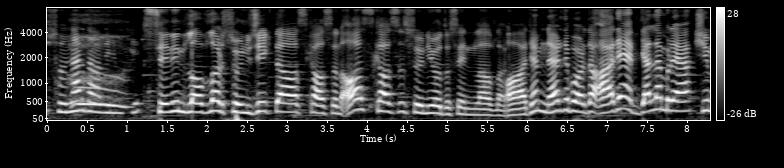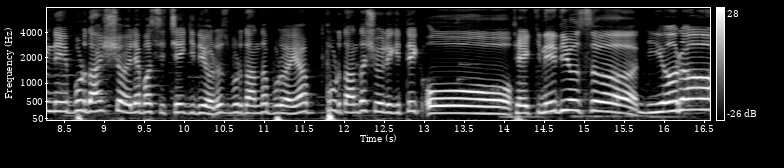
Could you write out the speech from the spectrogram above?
söner daha benimki. Senin lavlar sönecek de az kalsın. Az kalsın sönüyordu senin lavlar. Adem nerede bu arada? Adem gel lan buraya. Şimdi buradan şöyle basitçe gidiyoruz. Buradan da buraya. Buradan da şöyle gittik. Oo, tekne diyorsun. Diyorum.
